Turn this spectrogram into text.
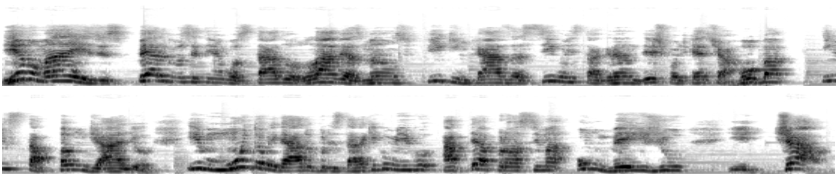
E no mais, espero que você tenha gostado. Lave as mãos, fique em casa, siga o Instagram deste podcast, arroba Instapão de Alho. E muito obrigado por estar aqui comigo. Até a próxima. Um beijo e tchau!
